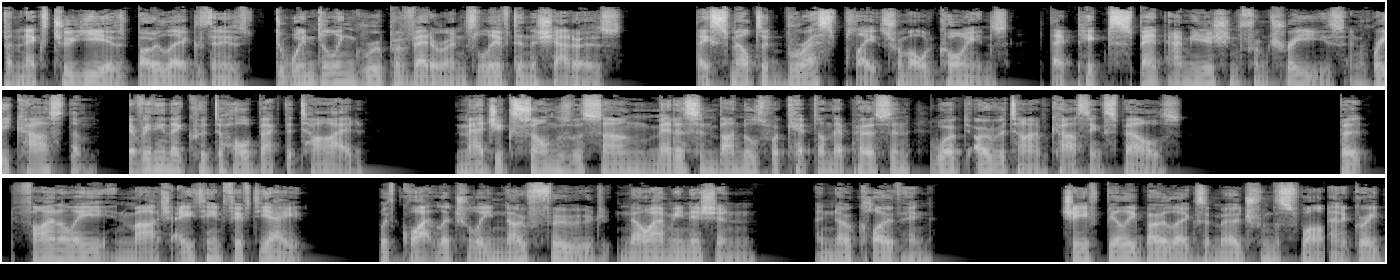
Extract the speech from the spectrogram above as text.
For the next two years, Bowlegs and his dwindling group of veterans lived in the shadows. They smelted breastplates from old coins. They picked spent ammunition from trees and recast them. Everything they could to hold back the tide. Magic songs were sung, medicine bundles were kept on their person, worked overtime casting spells. But finally, in March 1858, with quite literally no food, no ammunition, and no clothing, Chief Billy Bowlegs emerged from the swamp and agreed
